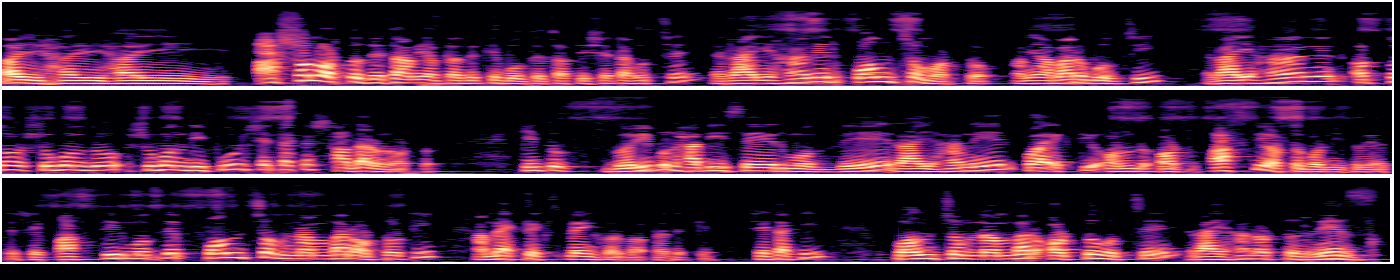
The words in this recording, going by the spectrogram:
হাই হাই হাই। আসল অর্থ যেটা আমি আপনাদেরকে বলতে চাচ্ছি সেটা হচ্ছে রাইহানের পঞ্চম অর্থ। আমি আবারও বলছি, রাইহানের অর্থ সুগন্ধ, সুগন্ধি ফুল, সেটা একটা সাধারণ অর্থ। কিন্তু গরিবুল হাদিসের মধ্যে রাইহানের কয়েকটি পাঁচটি অর্থ বর্ণিত হয়েছে। সেই পাঁচটির মধ্যে পঞ্চম নাম্বার অর্থটি আমরা একটু এক্সপ্লেইন করব আপনাদেরকে। সেটা কি? পঞ্চম নাম্বার অর্থ হচ্ছে রাইহান অর্থ রেজক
